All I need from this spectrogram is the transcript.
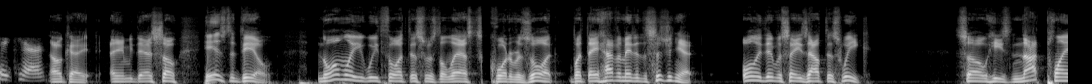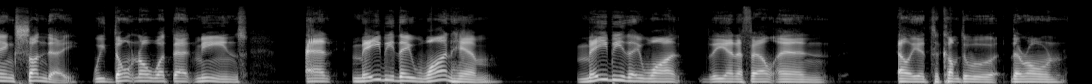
Take care. Okay, Amy there. So here's the deal. Normally, we thought this was the last quarter resort, but they haven't made a decision yet. All they did was say he's out this week. So he's not playing Sunday. We don't know what that means. And maybe they want him, maybe they want the NFL and Elliott to come to their own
